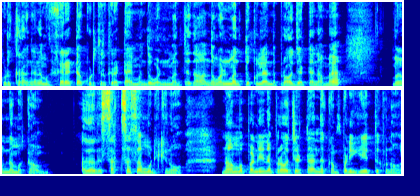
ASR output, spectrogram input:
கொடுக்குறாங்க. நமக்கு கரெக்டாக கொடுத்துருக்குற டைம் வந்து ஒன் மந்த்து தான். அந்த ஒன் மந்த்துக்குள்ளே அந்த ப்ராஜெக்டை நம்ம நம்ம க அதாவது சக்ஸஸாக முடிக்கணும். நாம் பண்ணின ப்ராஜெக்டை அந்த கம்பெனி ஏற்றுக்கணும்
